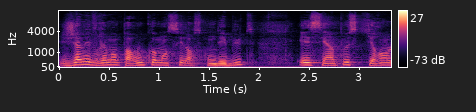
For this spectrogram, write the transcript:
jamais vraiment par où commencer lorsqu'on débute et c'est un peu ce qui rend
